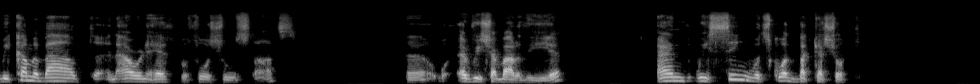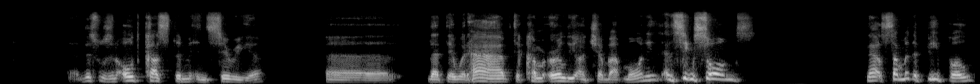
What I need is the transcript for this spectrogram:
we come about an hour and a half before shul starts, uh, every Shabbat of the year, and we sing what's called bakashot. Uh, this was an old custom in Syria uh, that they would have to come early on Shabbat morning and sing songs. Now, some of the people,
